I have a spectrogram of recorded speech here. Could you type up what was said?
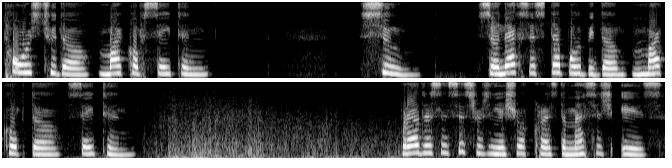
towards to the mark of satan soon so next step will be the mark of the Satan. Brothers and sisters in Yeshua Christ, the message is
